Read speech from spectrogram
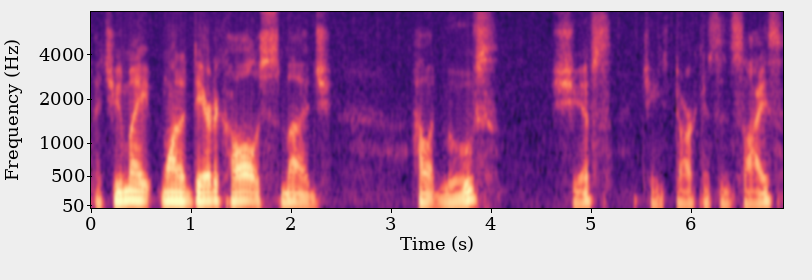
that you might want to dare to call a smudge. How it moves, shifts, changes darkness and size.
